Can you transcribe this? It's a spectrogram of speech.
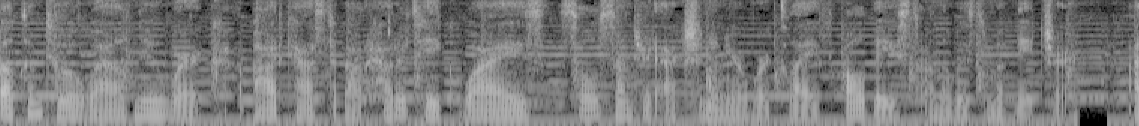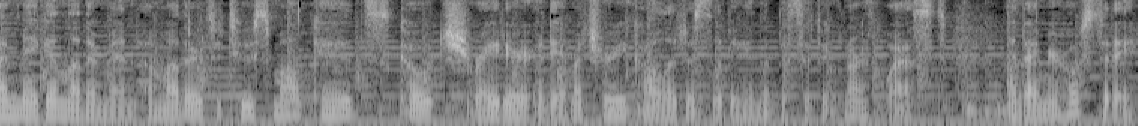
Welcome to A Wild New Work, a podcast about how to take wise, soul centered action in your work life, all based on the wisdom of nature. I'm Megan Leatherman, a mother to two small kids, coach, writer, and amateur ecologist living in the Pacific Northwest, and I'm your host today.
